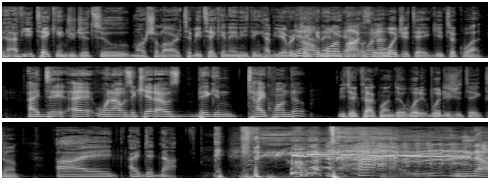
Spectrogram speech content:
have you taken jujitsu, martial arts? Have you taken anything? Have you ever No, taken more anything? boxing. Okay, what'd you take? You took what? I did. I, when I was a kid, I was big in Taekwondo. You took taekwondo. What what did you take, Tom? I I did not. No.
